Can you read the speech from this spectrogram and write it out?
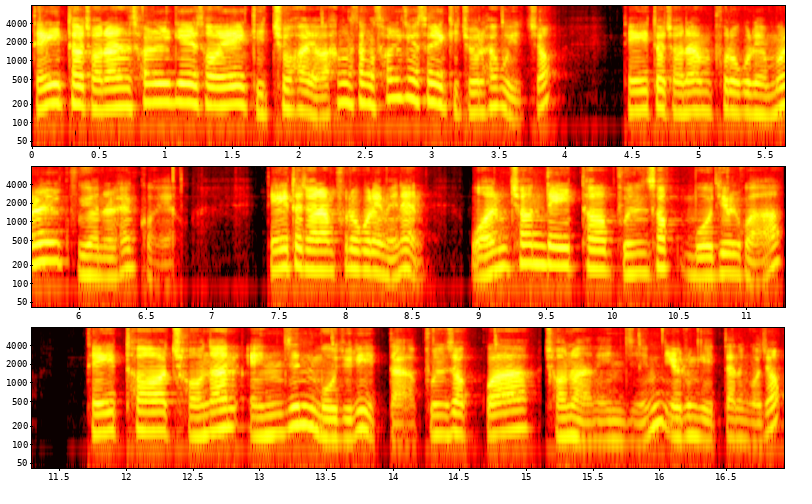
데이터 전환 설계서에 기초하여 항상 설계서에 기초를 하고 있죠. 데이터 전환 프로그램을 구현을 할 거예요. 데이터 전환 프로그램에는 원천 데이터 분석 모듈과 데이터 전환 엔진 모듈이 있다. 분석과 전환 엔진 이런 게 있다는 거죠.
